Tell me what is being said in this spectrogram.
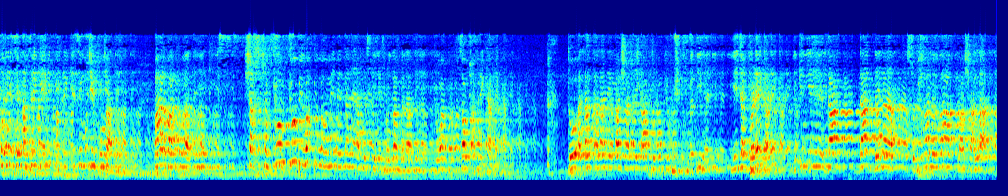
کونے سے، افریقے افریقے سے مجھے فون آتے ہیں۔ بار بار آتے ہیں کہ اس شخص جو جو بھی وقت وہ ہمیں دیتا ہے، ہم اس کے لیے پروگرام بناتے ہیں جو وہاں پر ساؤتھ افریقہ ہے تو اللہ تعالیٰ نے ماشاء اللہ یہ آپ لوگوں کی خوش قسمتی ہے۔ یہ جب بڑھے گا، لیکن یہ ہے داد داد دینا سبحان اللہ ماشاء اللہ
